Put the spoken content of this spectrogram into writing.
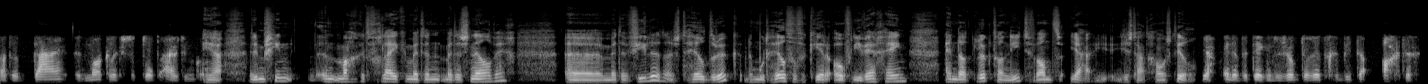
dat het daar het makkelijkste tot uiting komt. Ja, misschien mag ik het vergelijken met een, met een snelweg, uh, met een file, dan is het heel druk. Er moet heel veel verkeer over die weg heen en dat lukt dan niet, want ja, je, je staat gewoon stil. Ja, en dat betekent dus ook dat het gebied daarachter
